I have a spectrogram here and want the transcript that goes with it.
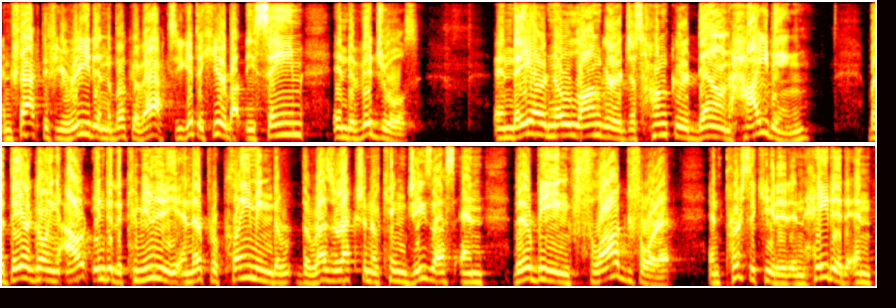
In fact, if you read in the book of Acts, you get to hear about these same individuals, and they are no longer just hunkered down, hiding but they are going out into the community and they're proclaiming the, the resurrection of King Jesus and they're being flogged for it and persecuted and hated and,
